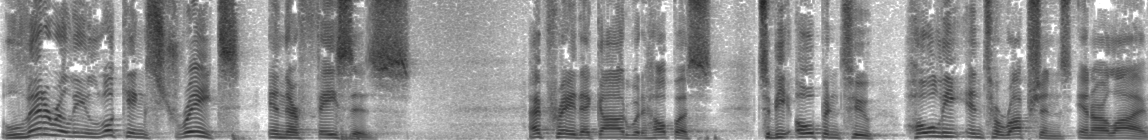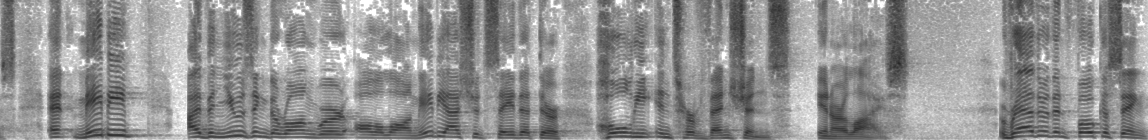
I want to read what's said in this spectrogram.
literally looking straight in their faces. I pray that God would help us to be open to holy interruptions in our lives. And maybe I've been using the wrong word all along. Maybe I should say that they're holy interventions in our lives. Rather than focusing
